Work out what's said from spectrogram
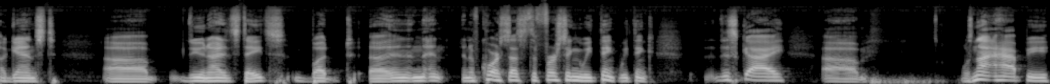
against uh, the United States. But uh, and, and and of course, that's the first thing we think. We think this guy. Um, was not happy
